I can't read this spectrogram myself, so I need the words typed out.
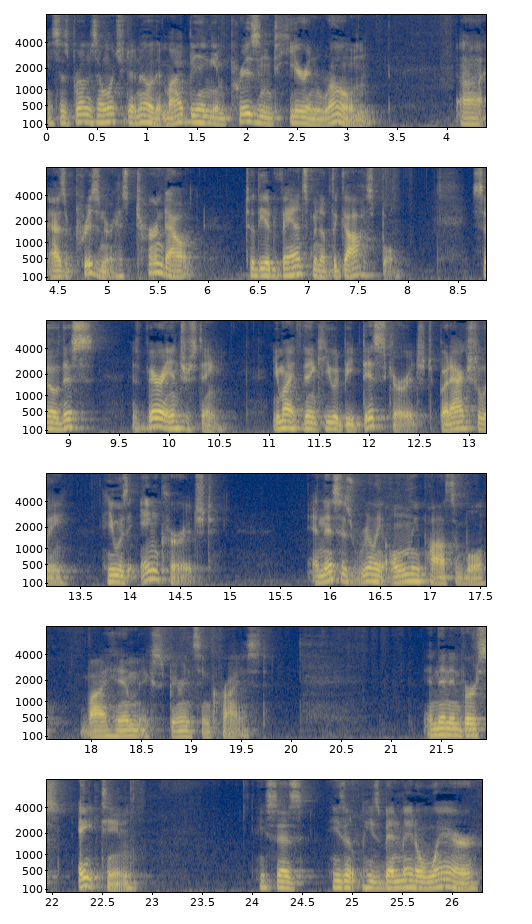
He says, Brothers, I want you to know that my being imprisoned here in Rome uh, as a prisoner has turned out to the advancement of the gospel. So this is very interesting. You might think he would be discouraged, but actually, he was encouraged And this is really only possible by him experiencing Christ. And then in verse 18, he says he's, a, he's been made aware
